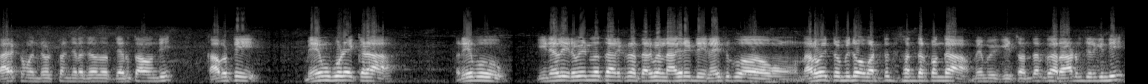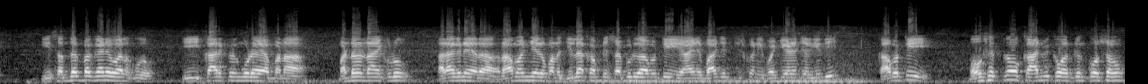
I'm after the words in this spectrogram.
కార్యక్రమం నిర్వహించడం జరుగుతూ ఉంది. కాబట్టి మేము కూడా ఇక్కడ రేపు ఈ నెల ఇరవై ఎనిమిదో తారీఖున తరిమల నాగిరెడ్డి రైతుకు నలభై తొమ్మిదో వర్ధంతి సందర్భంగా మేము ఈ సందర్భంగా రావడం జరిగింది. ఈ సందర్భంగానే వాళ్ళకు ఈ కార్యక్రమం కూడా మన మండల నాయకుడు అలాగనే రా- మన జిల్లా కమిటీ సభ్యుడు కాబట్టి ఆయన బాధ్యత తీసుకొని పనిచేయడం పని చేయడం జరిగింది. కాబట్టి భవిష్యత్తులో కార్మిక వర్గం కోసం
